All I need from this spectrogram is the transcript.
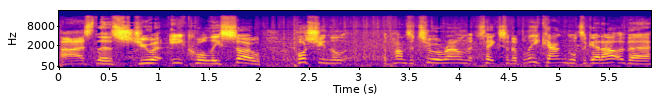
As the Stuart equally so, pushing the, the Panzer II around that takes an oblique angle to get out of there.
